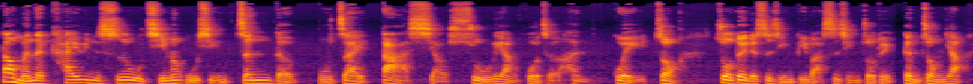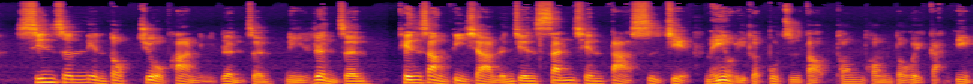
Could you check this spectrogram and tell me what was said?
道门的开运事物，奇门五行真的不在大小数量或者很贵重，做对的事情比把事情做对更重要。心生念动，就怕你认真，你认真，天上地下人间三千大世界，没有一个不知道，通通都会感应。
